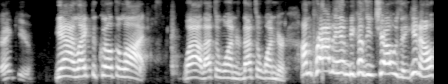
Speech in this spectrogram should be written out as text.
Thank you. Yeah, I like the quilt a lot. Wow, that's a wonder. That's a wonder. I'm proud of him because he chose it. You know,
